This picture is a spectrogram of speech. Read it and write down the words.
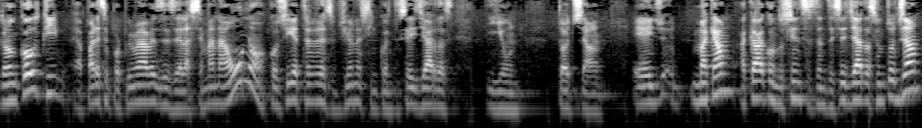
Gronkowski aparece por primera vez desde la semana 1, consigue tres recepciones, 56 yardas y un touchdown. Eh, McCown acaba con 276 yardas un touchdown.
